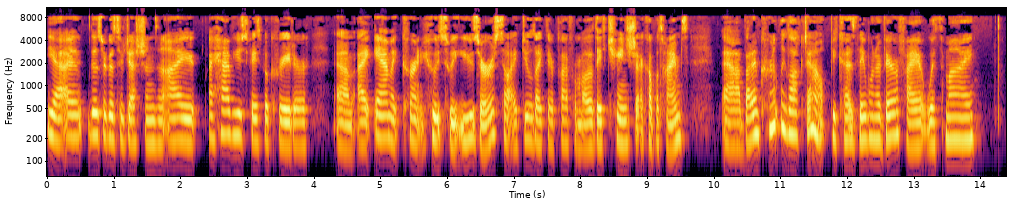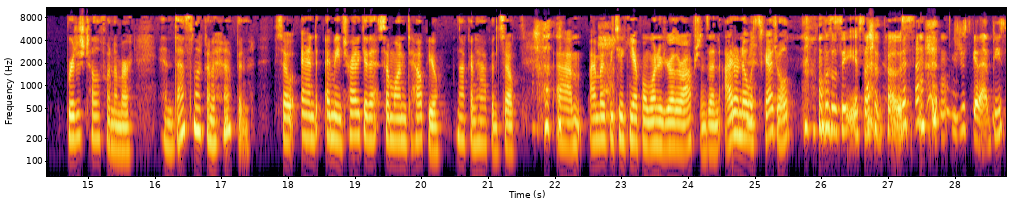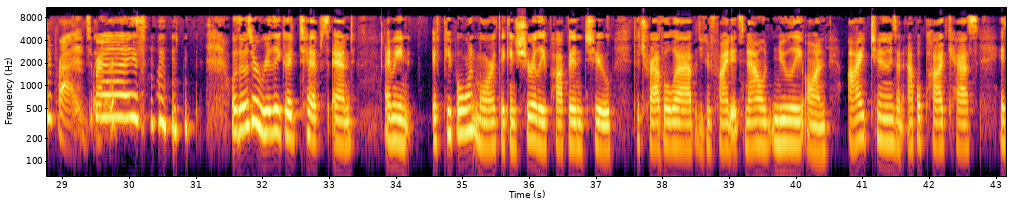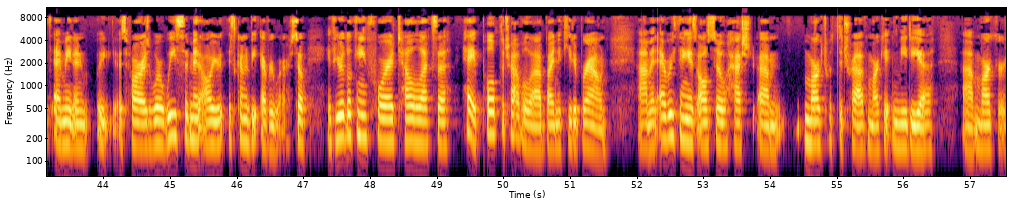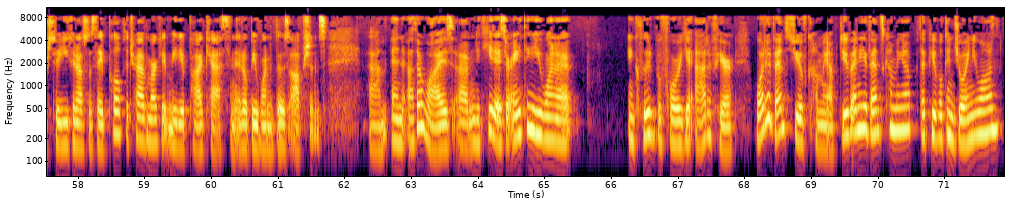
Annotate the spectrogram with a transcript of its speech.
Yeah, I, those are good suggestions. And I, I have used Facebook Creator. Um, I am a current Hootsuite user, so I do like their platform, although they've changed it a couple times. Uh, but I'm currently locked out because they want to verify it with my British telephone number, and that's not going to happen. So, and I mean, try to get someone to help you. Not going to happen. So, um, I might be taking you up on one of your other options, and I don't know what's scheduled. we'll see if something posts. You're just gonna be surprised. Surprise! well, those are really good tips, and I mean, if people want more, they can surely pop into the Travel Lab. You can find it's now newly on iTunes and Apple Podcasts. It's, I mean, and as far as where we submit all your, it's going to be everywhere. So if you're looking for it, tell Alexa, hey, pull up the Travel Lab by Nikita Brown. Um, and everything is also hash, um, marked with the Trav Market Media uh, marker. So you can also say, pull up the Trav Market Media podcast and it'll be one of those options. Um, and otherwise, um, Nikita, is there anything you want to include before we get out of here? What events do you have coming up? Do you have any events coming up that people can join you on?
